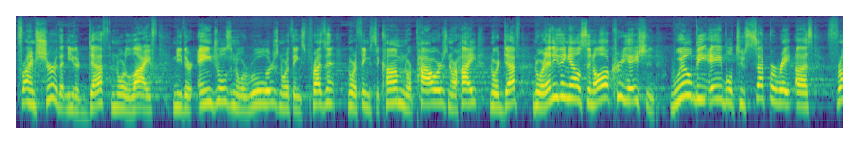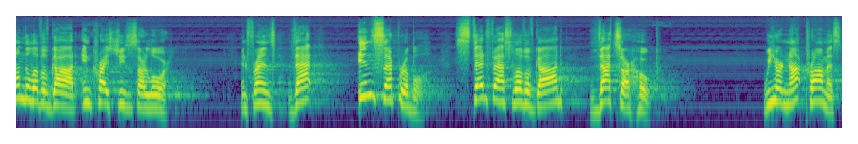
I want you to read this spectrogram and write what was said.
For I am sure that neither death nor life, neither angels nor rulers, nor things present, nor things to come, nor powers, nor height, nor depth, nor anything else in all creation will be able to separate us from the love of God in Christ Jesus our Lord. And friends, that inseparable, steadfast love of God, that's our hope. We are not promised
